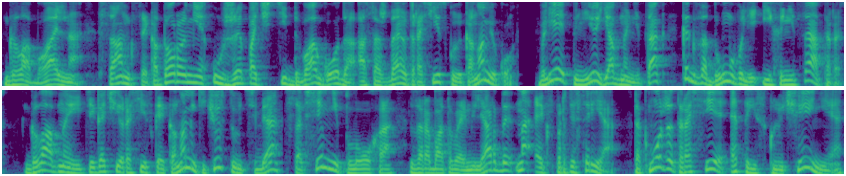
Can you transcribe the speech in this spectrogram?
Глобально, санкции, которыми уже почти два года осаждают российскую экономику, влияют на нее явно не так, как задумывали их инициаторы. Главные тягачи российской экономики чувствуют себя совсем неплохо, зарабатывая миллиарды на экспорте сырья. Так может Россия это исключение,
